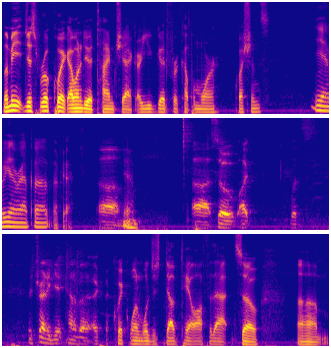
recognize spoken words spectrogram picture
Let me just real quick. I want to do a time check. Are you good for a couple more questions? Yeah, we gotta wrap up. Okay. Um, Yeah. Uh, so I, let's let's try to get kind of a, a quick one. We'll just dovetail off of that. So, um,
